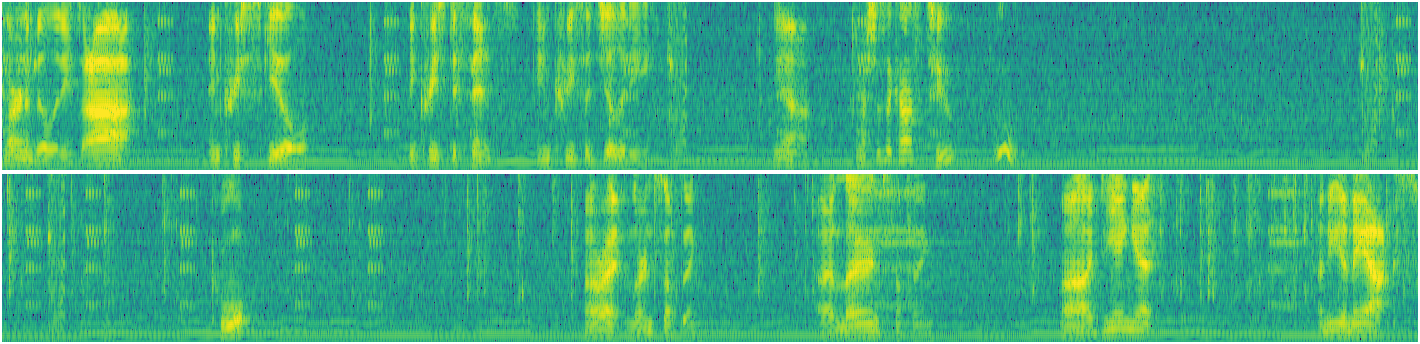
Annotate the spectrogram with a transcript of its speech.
Learn abilities. Ah! Increase skill. Increase defense. Increase agility. Yeah. How much does it cost? Two? Ooh. Cool. Alright, learned something. I learned something. Ah, dang it. I need an axe.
